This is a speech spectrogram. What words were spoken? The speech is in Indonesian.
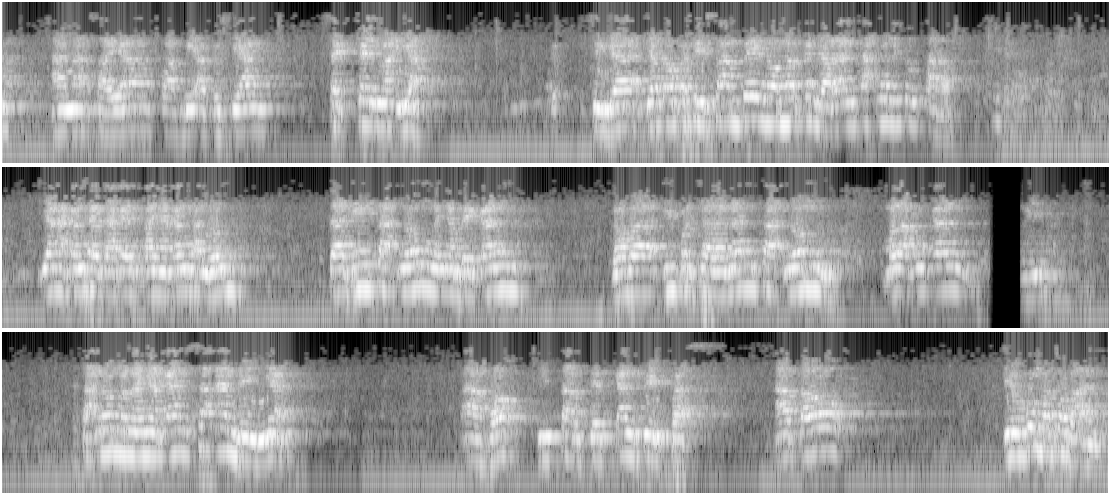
anak saya Fahmi Agustian Sekjen Ma'iyah sehingga dia tahu persis sampai nomor kendaraan Kak itu tahu. Yang akan saya tanyakan Kak tadi Kak menyampaikan bahwa di perjalanan Nun melakukan Nun menanyakan seandainya Ahok ditargetkan bebas atau dihukum percobaan.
